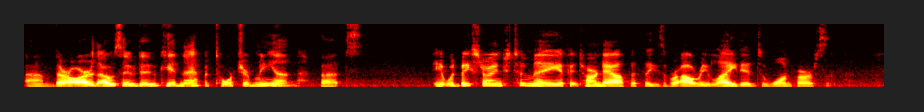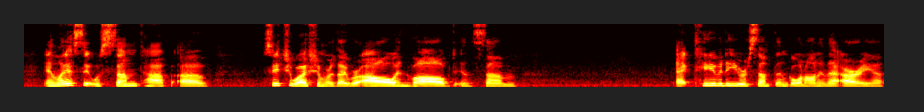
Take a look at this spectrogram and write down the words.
Um, there are those who do kidnap and torture men, but it would be strange to me if it turned out that these were all related to one person. Unless it was some type of situation where they were all involved in some activity or something going on in that area.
